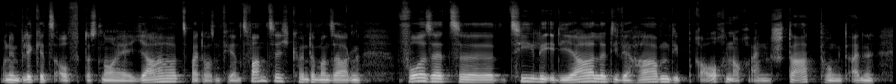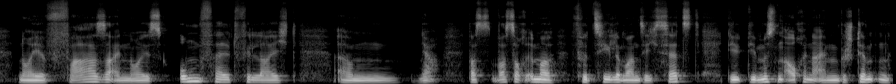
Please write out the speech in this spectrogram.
und im Blick jetzt auf das neue Jahr 2024 könnte man sagen, Vorsätze, Ziele, Ideale, die wir haben, die brauchen auch einen Startpunkt, eine neue Phase, ein neues Umfeld vielleicht. Ähm, ja, was, was auch immer für Ziele man sich setzt, die, die müssen auch in einem bestimmten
